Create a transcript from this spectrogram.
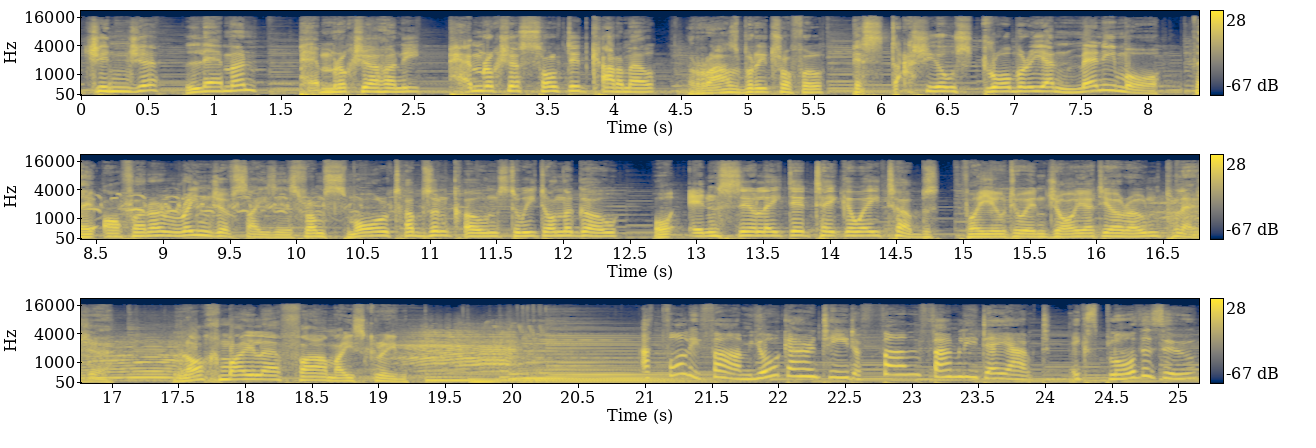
ginger, lemon, Pembrokeshire honey, Pembrokeshire salted caramel, raspberry truffle, pistachio, strawberry, and many more. They offer a range of sizes from small tubs and cones to eat on the go or insulated takeaway tubs for you to enjoy at your own pleasure. Lochmeyler Farm Ice Cream. At Folly Farm, you're guaranteed a fun family day out. Explore the zoo,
